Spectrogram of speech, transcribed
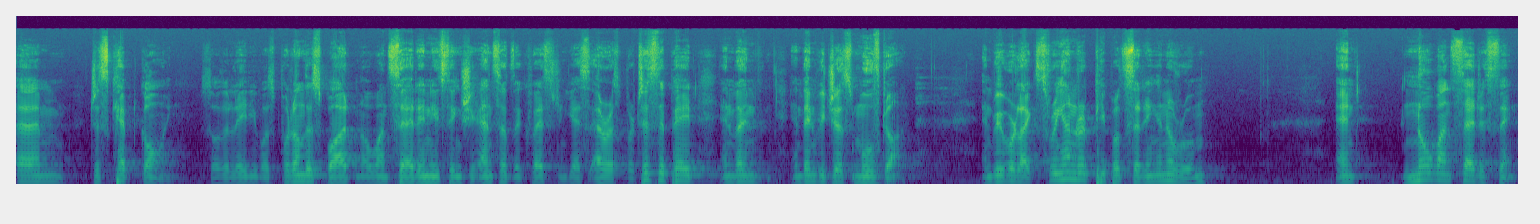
um, just kept going. So the lady was put on the spot, no one said anything. She answered the question, yes, Arabs participate, and then, and then we just moved on. And we were like 300 people sitting in a room, and no one said a thing.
